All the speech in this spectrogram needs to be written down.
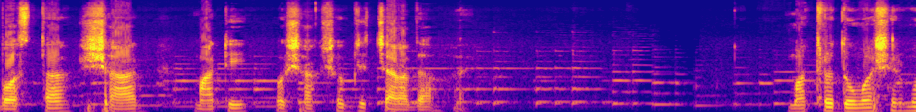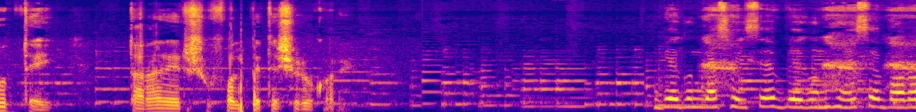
বস্তা, সার, মাটি ও শাকসবজির চারা দেওয়া হয়। মাত্র দু মাসের মধ্যেই তারা এর সুফল পেতে শুরু করে। বেগুন গাছ হয়েছে, বেগুন হয়েছে বড়।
